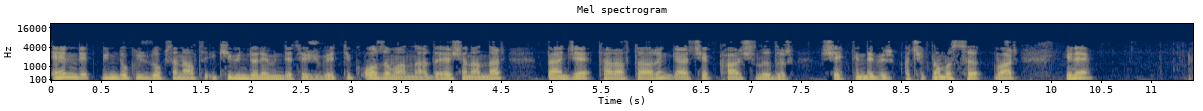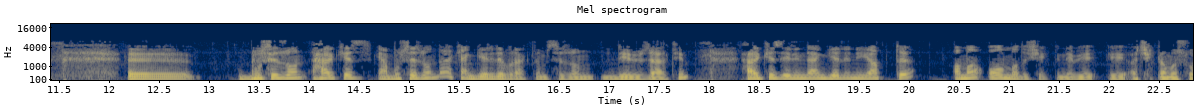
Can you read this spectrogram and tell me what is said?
en net 1996-2000 döneminde tecrübe ettik. O zamanlarda yaşananlar bence taraftarın gerçek karşılığıdır şeklinde bir açıklaması var. Yine e, bu sezon herkes yani bu sezon derken geride bıraktığım sezon diye düzelteyim. Herkes elinden geleni yaptı ama olmadı şeklinde bir e, açıklaması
